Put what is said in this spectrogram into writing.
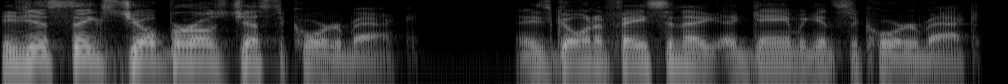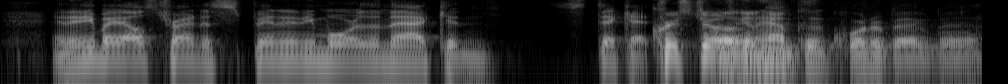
He just thinks Joe Burrow's just a quarterback. And he's going and facing a, a game against a quarterback. And anybody else trying to spin any more than that can stick it. Chris Jones Uh, gonna he's have a good quarterback, man.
